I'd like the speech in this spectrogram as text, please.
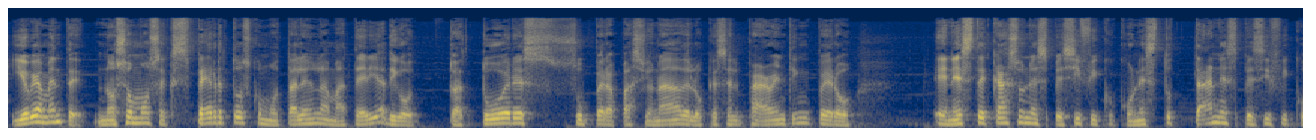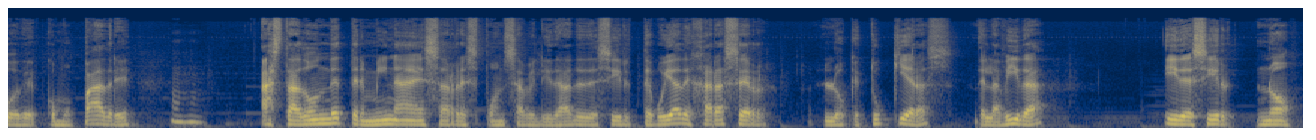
Y obviamente no somos expertos como tal en la materia, digo, tú eres súper apasionada de lo que es el parenting, pero en este caso en específico, con esto tan específico de como padre, ¿hasta dónde termina esa responsabilidad de decir, te voy a dejar hacer lo que tú quieras de la vida y decir, no,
